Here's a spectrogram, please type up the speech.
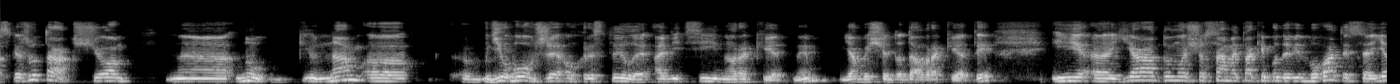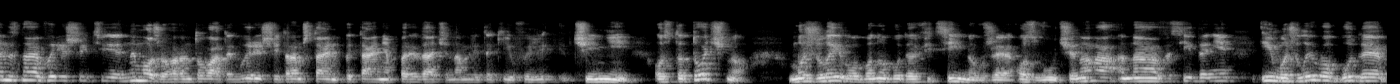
Скажу так, що ну нам. Його вже охрестили авіаційно-ракетним. Я би ще додав ракети. І е, я думаю, що саме так і буде відбуватися. Я не знаю, вирішить, не можу гарантувати, вирішить Рамштайн питання передачі нам літаків чи ні. Остаточно. Можливо, воно буде офіційно вже озвучено на, на засіданні, і можливо буде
